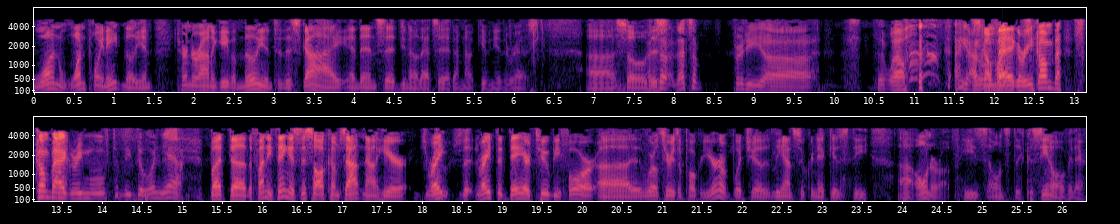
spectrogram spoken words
won one point eight million, turned around and gave a million to this guy, and then said, you know, that's it. I'm not giving you the rest. Uh, so That's this a that's a pretty uh well I, I don't know if I- Scumbaggery? scumba- scumbaggery move to be doing. Yeah. But uh, the funny thing is, this all comes out now here, right? The, right the day or two before uh, World Series of Poker Europe, which uh, Leon Tsoukernik is the uh, owner of. He owns the casino over there.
